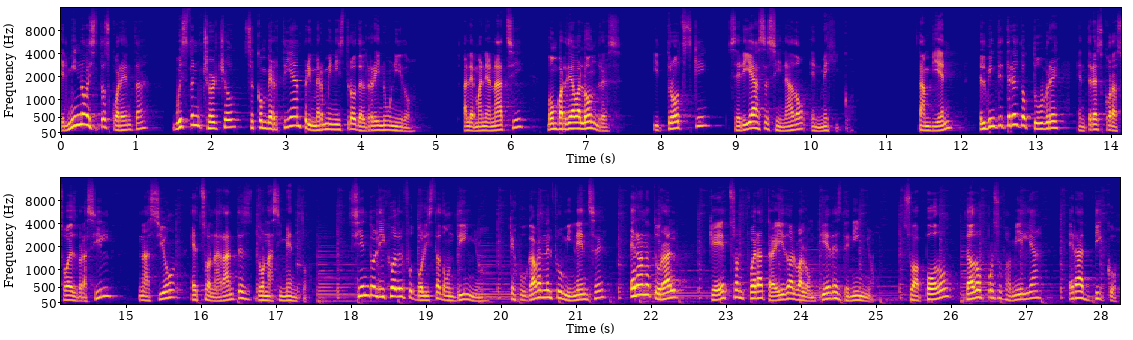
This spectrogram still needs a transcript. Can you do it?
En 1940, Winston Churchill se convertía en primer ministro del Reino Unido. Alemania nazi bombardeaba Londres y Trotsky sería asesinado en México. También, el 23 de octubre, en Tres Corazones, Brasil, nació Edson Arantes do Nascimento. Siendo el hijo del futbolista Dondiño, que jugaba en el Fluminense, era natural que Edson fuera traído al balompié desde niño. Su apodo, dado por su familia, era Dico,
